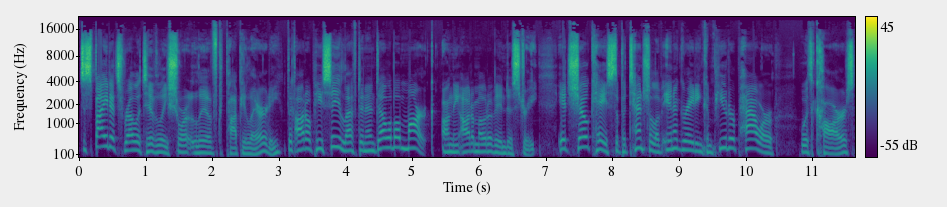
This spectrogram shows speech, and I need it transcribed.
Despite its relatively short lived popularity, the Auto PC left an indelible mark on the automotive industry. It showcased the potential of integrating computer power with cars,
